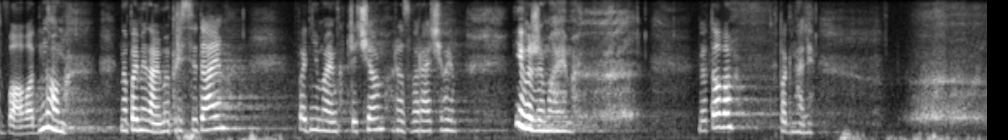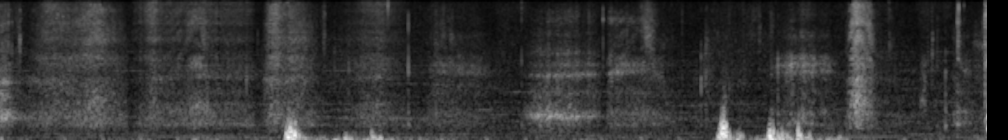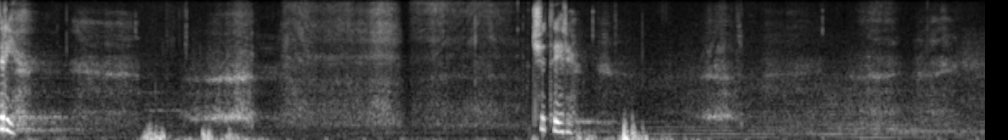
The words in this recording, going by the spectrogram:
Два в одном. Напоминаю, мы приседаем, Поднимаем к плечам, разворачиваем и выжимаем. Готово? Погнали. Три. Четыре.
